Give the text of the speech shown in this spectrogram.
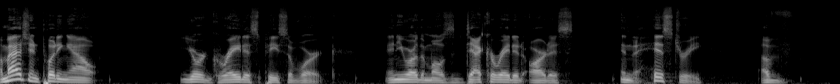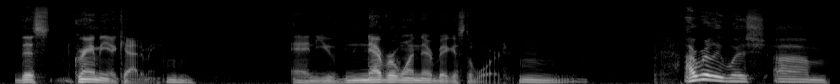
Imagine putting out your greatest piece of work, and you are the most decorated artist in the history of this Grammy Academy, Mhm. and you've never won their biggest award. Mm. I really wish um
